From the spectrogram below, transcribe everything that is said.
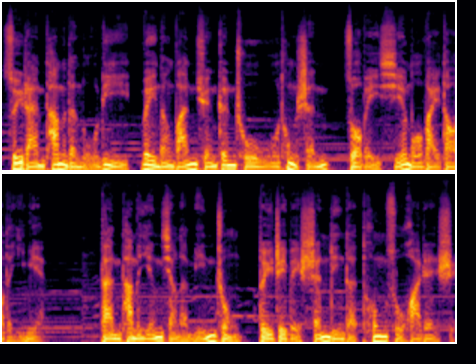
虽然他们的努力未能完全根除五痛神作为邪魔外道的一面，但他们影响了民众对这位神灵的通俗化认识。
